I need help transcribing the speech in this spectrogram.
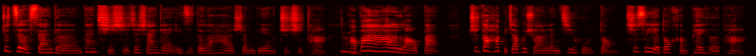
就只有三个人，但其实这三个人一直都在她的身边支持她，然后包含她的老板知道他比较不喜欢人际互动，其实也都很配合他。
